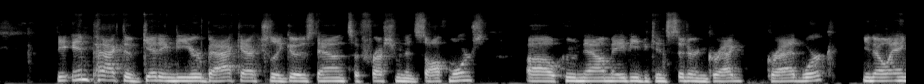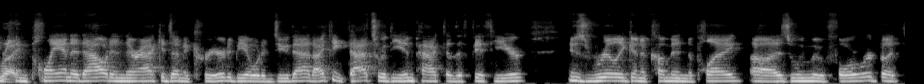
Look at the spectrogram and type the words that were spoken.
the impact of getting the year back actually goes down to freshmen and sophomores uh, who now maybe be considering grad grad work. You know, and right. can plan it out in their academic career to be able to do that. I think that's where the impact of the fifth year is really going to come into play uh, as we move forward. But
